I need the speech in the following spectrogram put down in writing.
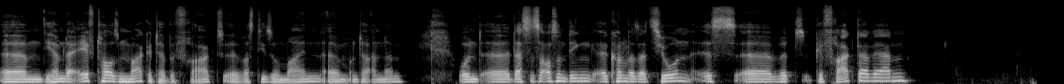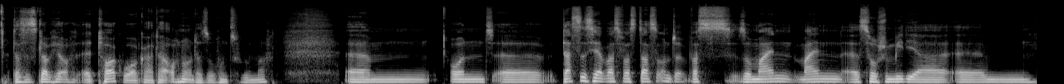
Ähm, die haben da 11.000 Marketer befragt, äh, was die so meinen, ähm, unter anderem. Und äh, das ist auch so ein Ding, äh, Konversation ist, äh, wird gefragter werden. Das ist, glaube ich, auch, äh, Talkwalker hat da auch eine Untersuchung zugemacht. Ähm, und äh, das ist ja was, was das und was so mein mein äh, Social Media ähm,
